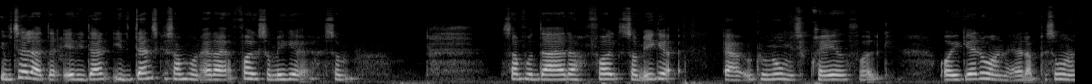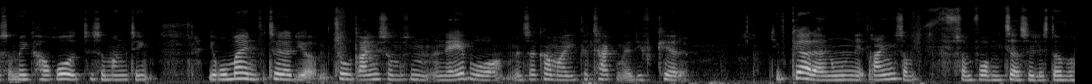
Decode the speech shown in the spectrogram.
De fortæller, at, der, at i, dan, i det danske samfund er der folk, som ikke som samfund, der er der folk, som ikke er økonomisk præget folk. Og i ghettoerne er der personer, som ikke har råd til så mange ting. I romanen fortæller de om to drenge, som sådan er naboer, men så kommer I kontakt med de forkerte. De forkerte er nogle drenge, som, som får dem til at sælge stoffer.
